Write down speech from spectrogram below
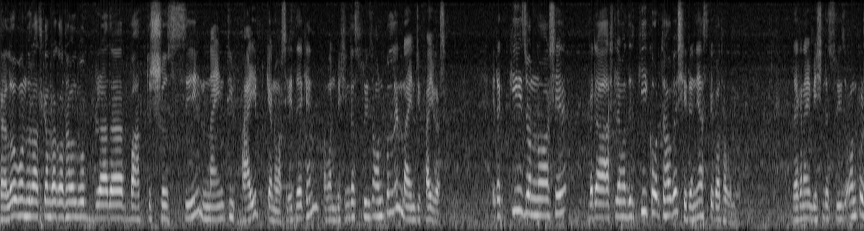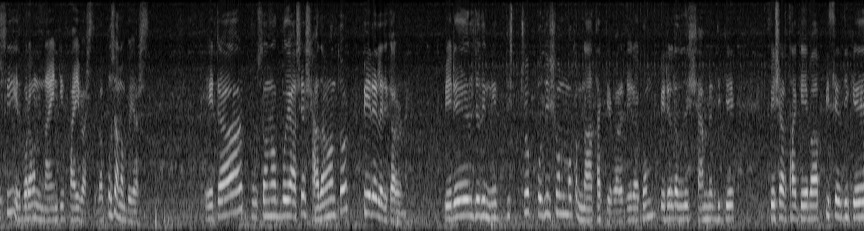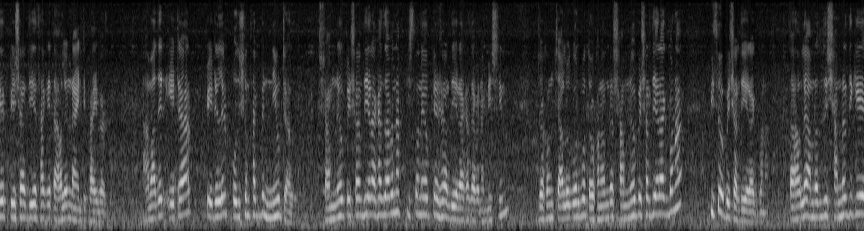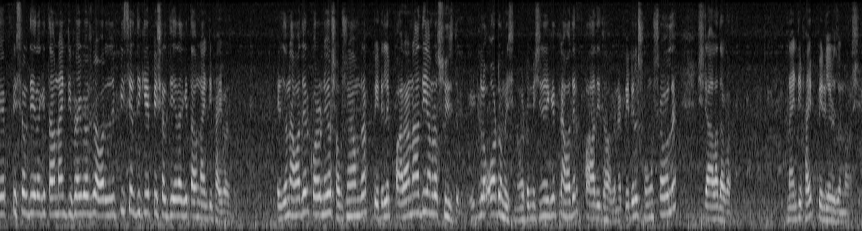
Hello বন্ধুরা, আজকে আমরা কথা বলব ব্রাদার বাহাত্তরশো সি নাইনটি ফাইভ কেন আসে? এই দেখেন, আমার মেশিনটা সুইচ অন করলে নাইনটি ফাইভ আসে। এটা কি জন্য আসে? এটা আসলে আমাদের কি করতে হবে সেটা নিয়ে আজকে কথা বলব। দেখেন, আমি মেশিনটা সুইচ অন করছি, এরপর আমার নাইনটি ফাইভ আসছে বা পঁচানব্বই আসছে। এটা পঁচানব্বই আসে সাধারণত পেরেলের কারণে। পেডেল যদি নির্দিষ্ট পজিশন মতো না থাকতে পারে, যেরকম পেডেলটা যদি সামনের দিকে প্রেশার থাকে বা পিছের দিকে প্রেশার দিয়ে থাকে, তাহলে নাইনটি ফাইভ আসবে। আমাদের এটা পেডেলের পজিশন থাকবে নিউট্রাল সামনেও প্রেশার দিয়ে রাখা যাবে না, পিছনেও প্রেশার দিয়ে রাখা যাবে না। মেশিন যখন চালু করব, তখন আমরা সামনেও প্রেশার দিয়ে রাখব না, পিছেও প্রেশার দিয়ে রাখব না। তাহলে আমরা যদি সামনের দিকে প্রেশার দিয়ে রাখি, তাও নাইনটি ফাইভ আসবে। আবার যদি পিসের দিকে প্রেশার দিয়ে রাখি, তাও নাইনটি ফাইভ আসবে। এর জন্য আমাদের করণীয় সবসময় আমরা পেডেলে পাড়া না দিয়ে আমরা সুইচ দেবো। এগুলো অটো মেশিন অটো মেশিনের ক্ষেত্রে আমাদের পা দিতে হবে না। পেডেল সমস্যা হলে সেটা আলাদা কথা। নাইনটি ফাইভ পেডেলের জন্য আসে।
